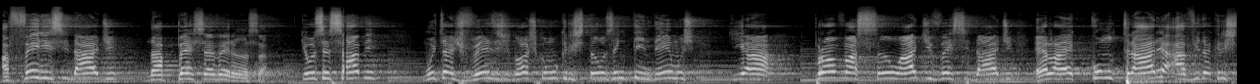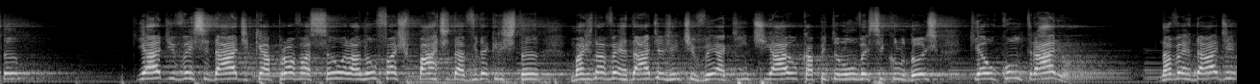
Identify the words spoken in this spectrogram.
a felicidade na perseverança. Que você sabe, muitas vezes nós como cristãos entendemos que a provação, a adversidade, ela é contrária à vida cristã. Que a adversidade, que a provação, ela não faz parte da vida cristã, mas na verdade a gente vê aqui em Tiago, capítulo 1, versículo 2, que é o contrário. Na verdade,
